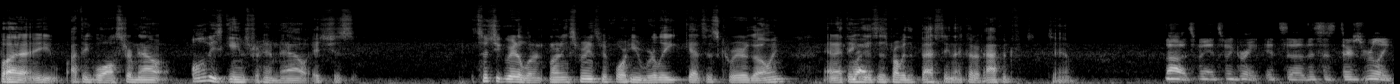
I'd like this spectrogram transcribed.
But I think Wahlstrom now, all these games for him now, it's just it's such a great learn, learning experience before he really gets his career going. And I think right. this is probably the best thing that could have happened to him. No, it's been it's been great. It's uh, this is there's really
